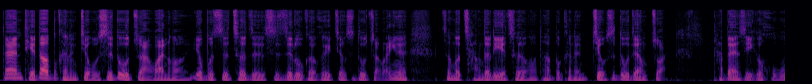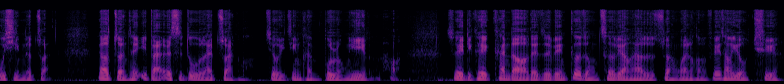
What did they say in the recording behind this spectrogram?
当然，铁道不可能九十度转弯哦，又不是车子十字路口可以九十度转弯，因为这么长的列车哦，它不可能九十度这样转，它当然是一个弧形的转，要转成一百二十度来转哦，就已经很不容易了哈。所以你可以看到，在这边各种车辆它的转弯的话，非常有趣啊。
